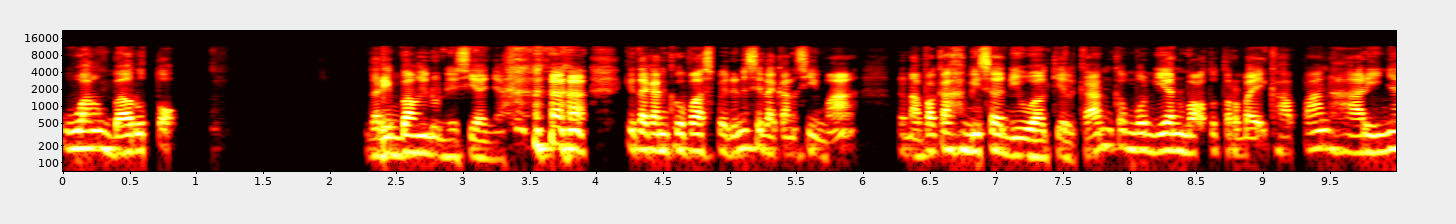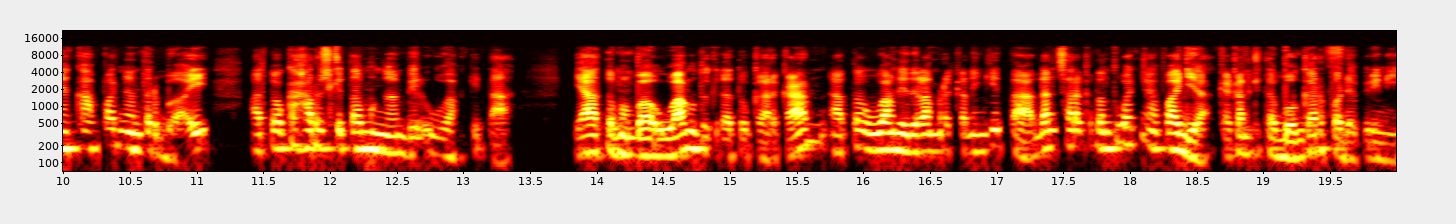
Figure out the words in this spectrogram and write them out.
uang baru tok dari Bank Indonesianya. Kita akan kupas video ini silakan simak. Dan apakah bisa diwakilkan, kemudian waktu terbaik kapan, harinya kapan yang terbaik, ataukah harus kita mengambil uang kita? Ya atau membawa uang untuk kita tukarkan atau uang di dalam rekening kita. Dan syarat ketentuannya apa aja? Akan kita bongkar pada video ini.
